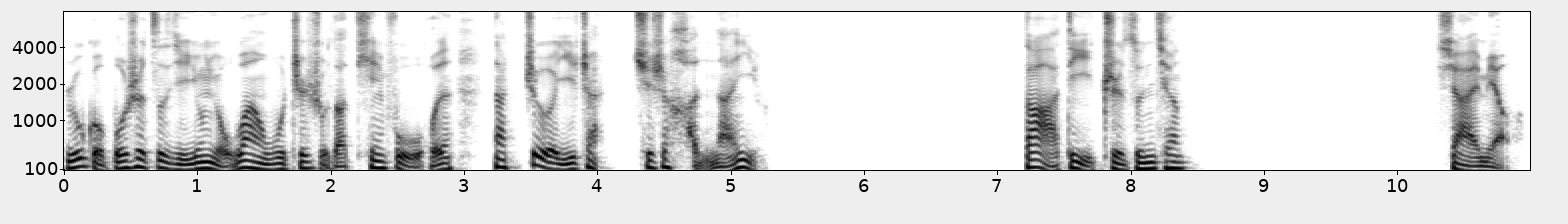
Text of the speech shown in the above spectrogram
如果不是自己拥有万物之主的天赋武魂，那这一战其实很难赢。大地至尊枪。下一秒，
